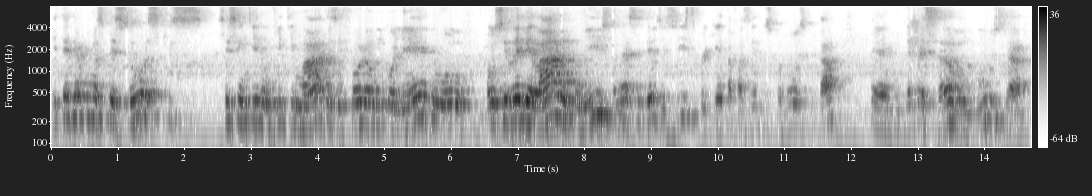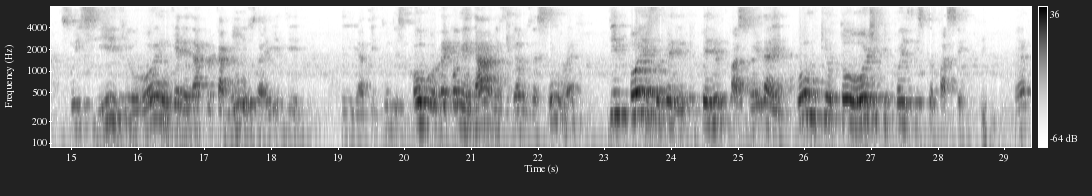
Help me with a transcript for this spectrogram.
E teve algumas pessoas que se sentiram vitimadas e foram encolhendo ou, ou se rebelaram com isso, né? Se Deus existe, por que está fazendo isso conosco e tal? É, depressão, angústia, suicídio, ou enveredar por caminhos aí de, de atitudes pouco recomendáveis, digamos assim, não é? Depois do período, o período passou, e daí? Como que eu estou hoje depois disso que eu passei? Uhum. Né?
